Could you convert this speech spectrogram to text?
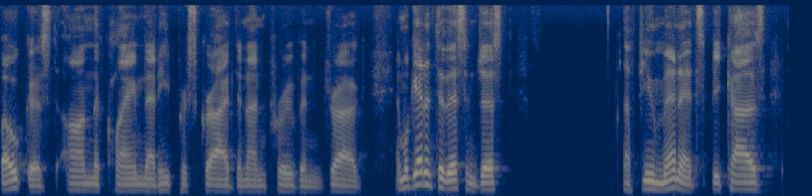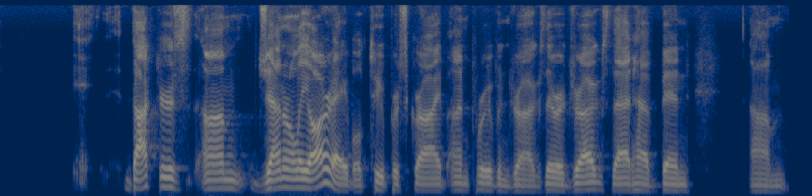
focused on the claim that he prescribed an unproven drug. And we'll get into this in just a few minutes because doctors um, generally are able to prescribe unproven drugs. There are drugs that have been um,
